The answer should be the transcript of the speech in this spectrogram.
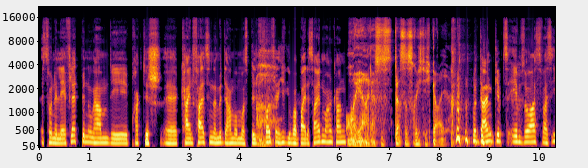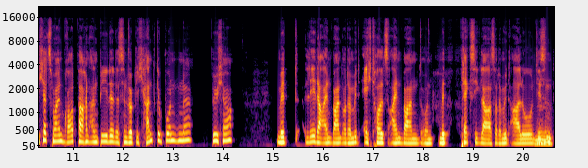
so eine Lay-Flat-Bindung haben, die praktisch äh, kein Falz in der Mitte haben, wo man das Bild oh. vollflächig über beide Seiten machen kann. Oh ja, das ist, das ist richtig geil. und dann gibt es eben sowas, was ich jetzt meinen Brautpaaren anbiete. Das sind wirklich handgebundene Bücher mit Ledereinband oder mit Echtholzeinband und mit Plexiglas oder mit Alu. Und die mhm. sind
